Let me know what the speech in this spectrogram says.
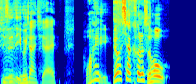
其实你回想起来，Why？没有下课的时候，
